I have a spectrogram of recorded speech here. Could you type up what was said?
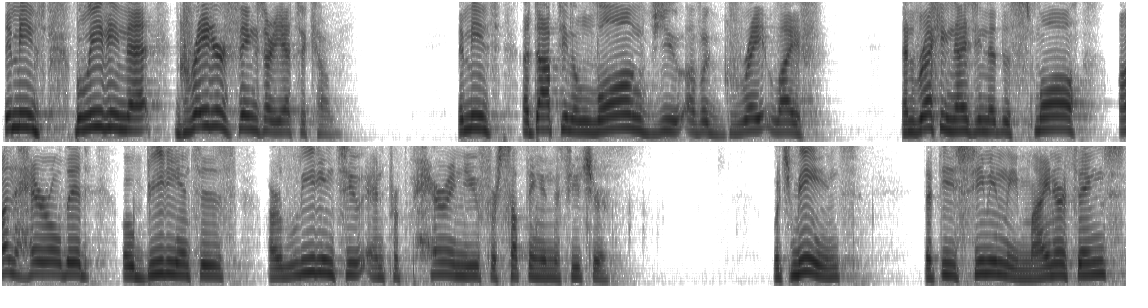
It means believing that greater things are yet to come. It means adopting a long view of a great life and recognizing that the small, unheralded obediences are leading to and preparing you for something in the future. Which means that these seemingly minor things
